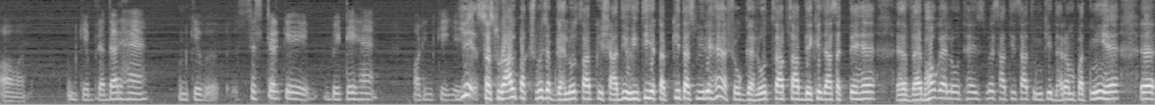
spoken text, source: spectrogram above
और उनके ब्रदर हैं, उनके सिस्टर के बेटे हैं। और इनके ये ये ससुराल पक्ष में जब गहलोत साहब की शादी हुई थी ये तब की तस्वीरें हैं। अशोक गहलोत साहब साहब देखे जा सकते हैं। वैभव गहलोत हैं इसमें साथ ही साथ उनकी धर्म पत्नी है।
